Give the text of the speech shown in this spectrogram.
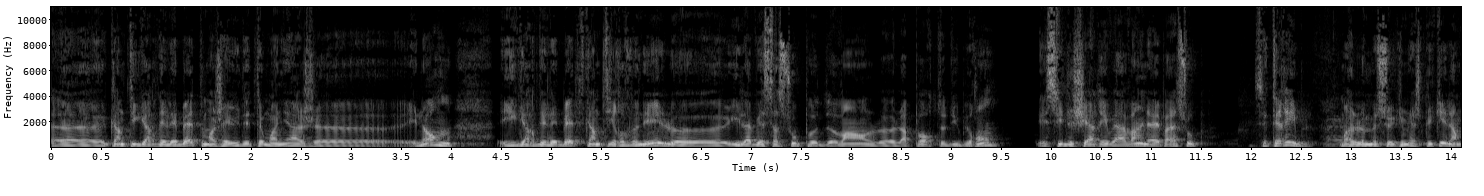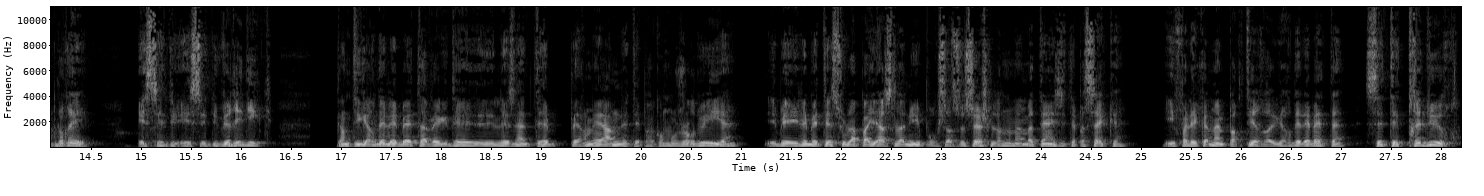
Euh, quand il gardait les bêtes, moi j'ai eu des témoignages euh, énormes. Il gardait les bêtes quand il revenait, le, il avait sa soupe devant le- la porte du bureau. Et si le chien arrivait avant, il n'avait pas la soupe. C'est terrible. Moi, le monsieur qui me l'expliquait, il en pleurait. Et c'est du, et c'est du véridique. Quand il gardait les bêtes avec des, les imperméables n'étaient pas comme aujourd'hui, hein. Eh bien, il les mettait sous la paillasse la nuit pour que ça se sèche. Le lendemain matin, ils étaient pas secs, hein. Il fallait quand même partir regarder les bêtes, hein. C'était très dur.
